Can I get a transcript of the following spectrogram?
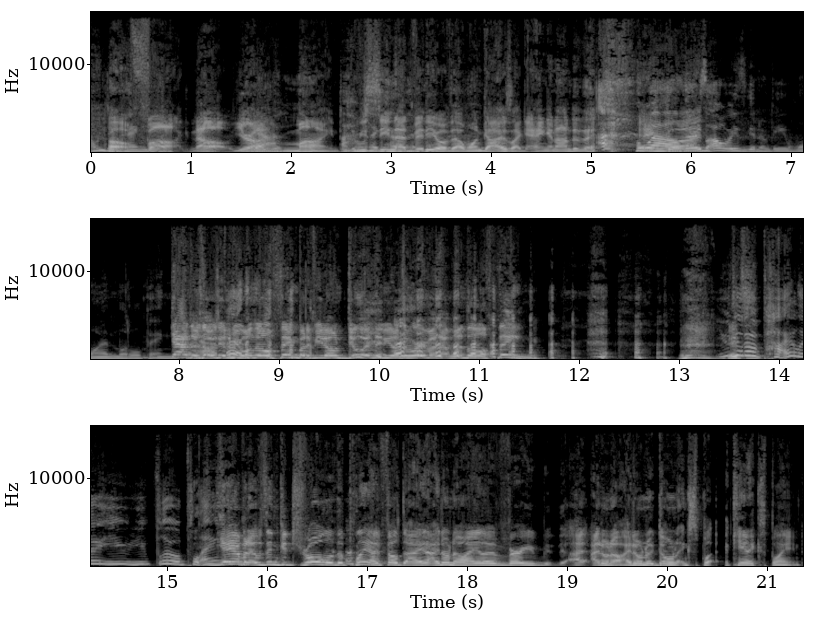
Oh fuck, no, you're out of your mind. Have you seen that video of that one guy who's like hanging onto the hang Well, glide? there's always going to be one little thing. yeah, there's always gonna be one little thing, but if you don't do it, then you don't have to worry about that one little thing. You did a pilot. You you flew a plane. Yeah, but I was in control of the plane. I felt I, I don't know. I had a very I, I don't know. I don't. Don't explain. I can't explain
